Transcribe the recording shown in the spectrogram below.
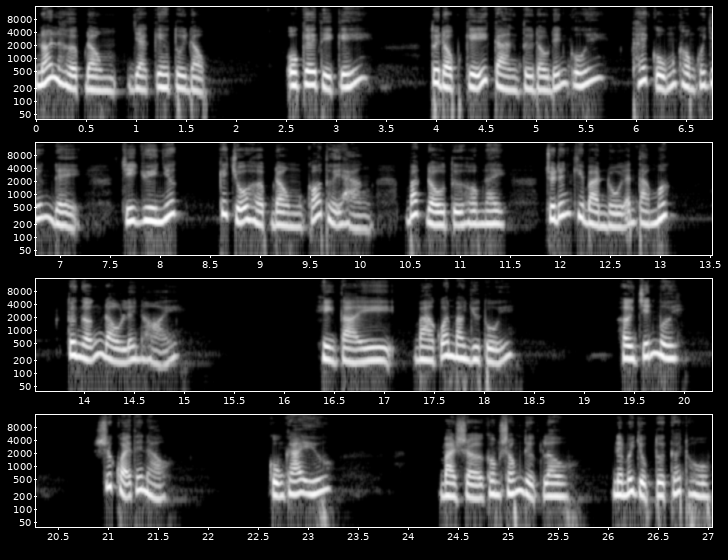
Nói là hợp đồng và kêu tôi đọc. Ok thì ký. Tôi đọc kỹ càng từ đầu đến cuối, Thấy cũng không có vấn đề. Chỉ duy nhất, Cái chỗ hợp đồng có thời hạn Bắt đầu từ hôm nay Cho đến khi bà nội anh ta mất. Tôi ngẩng đầu lên hỏi. Hiện tại bà của anh bao nhiêu tuổi? Hơn 90 Sức khỏe thế nào? Cũng khá yếu. Bà sợ không sống được lâu, Nên mới dục tôi kết hôn.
